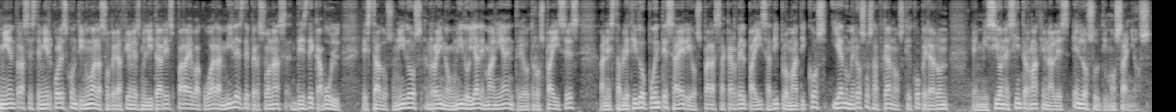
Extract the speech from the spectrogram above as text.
Mientras, este miércoles continúan las operaciones militares para evacuar a miles de personas desde Kabul. Estados Unidos, Reino Unido y Alemania, entre otros países, han establecido puentes aéreos para sacar del país a diplomáticos y a numerosos afganos que cooperaron en misiones internacionales en los últimos años.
